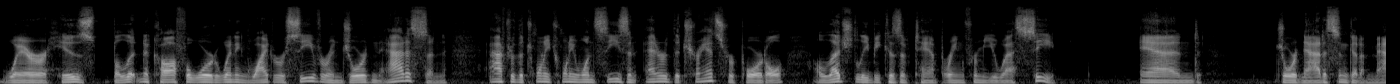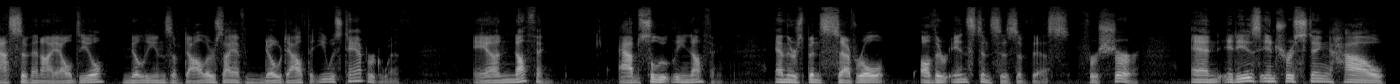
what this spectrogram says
where his Biletnikoff Award winning wide receiver in Jordan Addison, after the 2021 season, entered the transfer portal allegedly because of tampering from USC. And Jordan Addison got a massive NIL deal, millions of dollars. I have no doubt that he was tampered with. And nothing. Absolutely nothing. And there's been several other instances of this for sure. And it is interesting how,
